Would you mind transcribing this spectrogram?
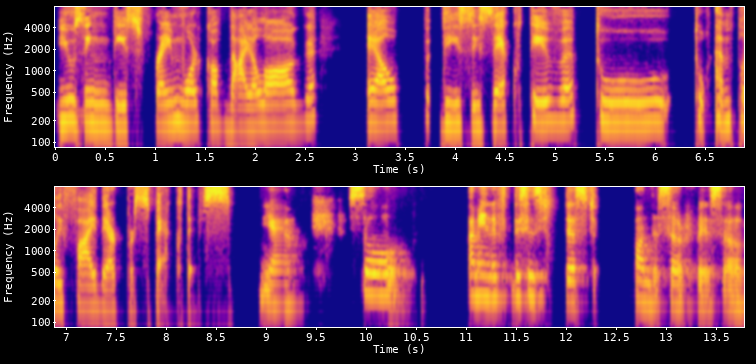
using this framework of dialogue, help this executive to to amplify their perspectives. Yeah. So, I mean, if this is just on the surface, uh,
